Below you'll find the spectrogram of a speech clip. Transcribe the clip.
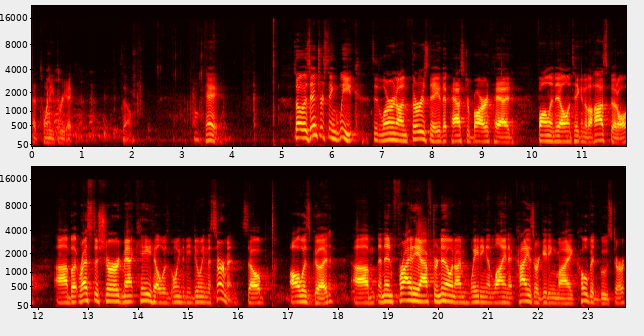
at 23. So, okay. So it was interesting week to learn on Thursday that Pastor Barth had fallen ill and taken to the hospital. Uh, but rest assured, Matt Cahill was going to be doing the sermon. So all was good. Um, and then Friday afternoon, I'm waiting in line at Kaiser getting my COVID booster.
